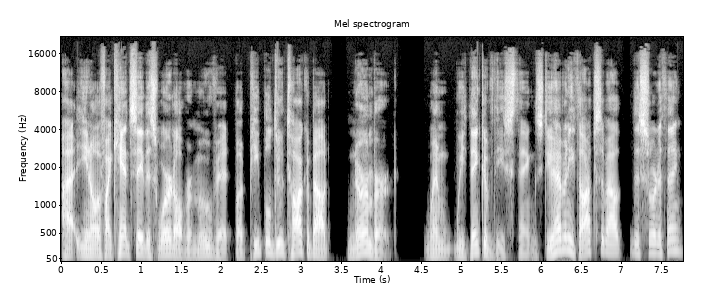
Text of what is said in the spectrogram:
I, you know, if I can't say this word, I'll remove it. But people do talk about Nuremberg when we think of these things. Do you have any thoughts about this sort of thing?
